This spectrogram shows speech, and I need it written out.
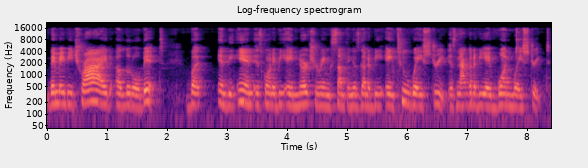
They may be tried a little bit, but in the end, it's going to be a nurturing something. It's going to be a two way street. It's not going to be a one way street.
